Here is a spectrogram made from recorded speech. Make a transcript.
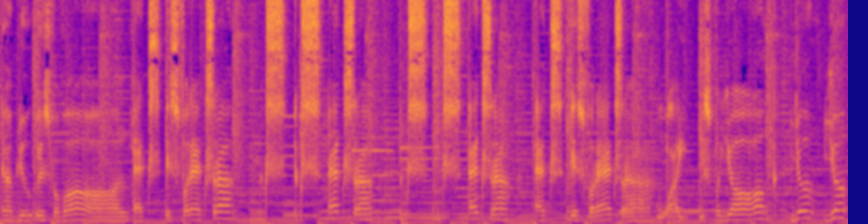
W is for wall. X is for extra. X X extra. X X extra. X is for extra. Y is for York. Yo yo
